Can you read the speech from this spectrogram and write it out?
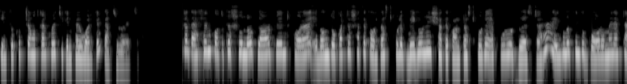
কিন্তু খুব চমৎকার করে চিকেন কারি ওয়ার্কের কাজ রয়েছে। এটা দেখেন কতটা সুন্দর ফ্লাওয়ার প্রিন্ট করা এবং দোপাট্টার সাথে কন্ট্রাস্ট করে, বেগুনির সাথে কন্ট্রাস্ট করে পুরো ড্রেসটা হ্যাঁ এগুলো কিন্তু গরমের একটা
